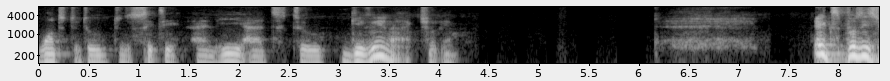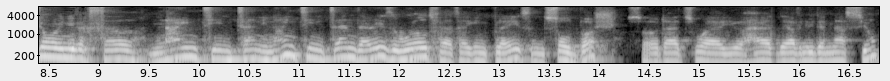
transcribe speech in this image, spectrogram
wanted to do to the city, and he had to give in actually. Exposition Universelle 1910. In 1910, there is a World Fair taking place in Solbosch. So that's where you had the Avenue des Nations,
